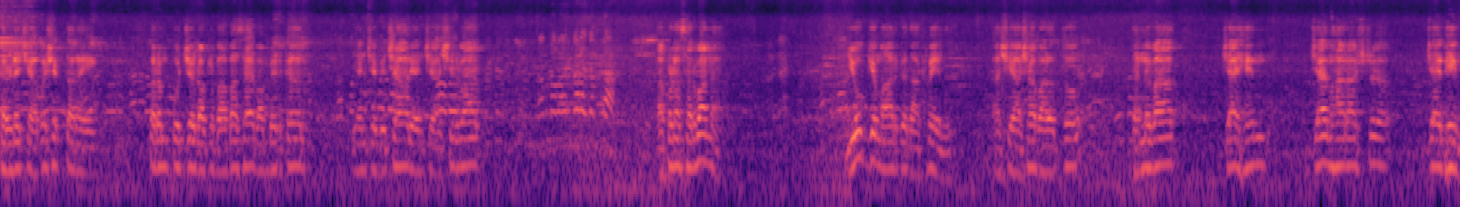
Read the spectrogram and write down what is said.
करण्याची आवश्यकता नाही. परमपूज्य डॉक्टर बाबासाहेब आंबेडकर यांचे विचार यांचे आशीर्वाद आपण सर्वांना योग्य मार्ग दाखवेल अशी आशा बाळगतो. धन्यवाद. जय हिंद. जय महाराष्ट्र. जय भीम.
